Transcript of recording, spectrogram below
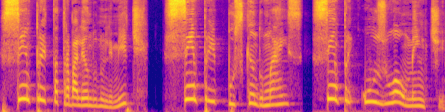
sempre está trabalhando no limite, sempre buscando mais, sempre usualmente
